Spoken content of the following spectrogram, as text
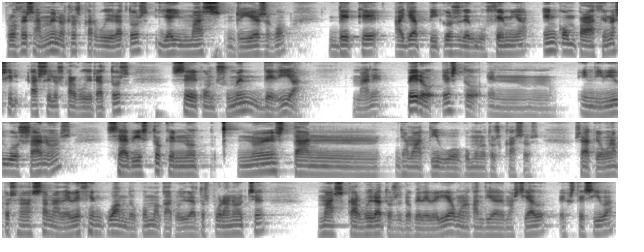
procesa menos los carbohidratos y hay más riesgo de que haya picos de glucemia en comparación a si, los carbohidratos se consumen de día. ¿Vale? Pero esto en individuos sanos se ha visto que no, no es tan llamativo como en otros casos. O sea, que una persona sana de vez en cuando coma carbohidratos por la noche, más carbohidratos de lo que debería, una cantidad demasiado excesiva,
